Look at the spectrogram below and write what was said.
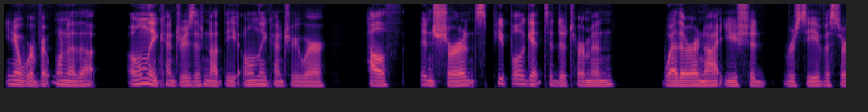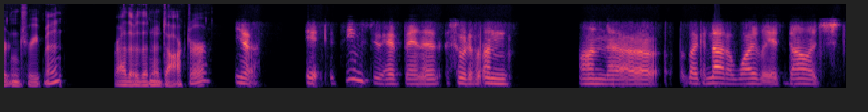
You know, we're one of the only countries, if not the only country, where health insurance people get to determine whether or not you should receive a certain treatment rather than a doctor. Yeah, it, it seems to have been a sort of un, on uh, like not a widely acknowledged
